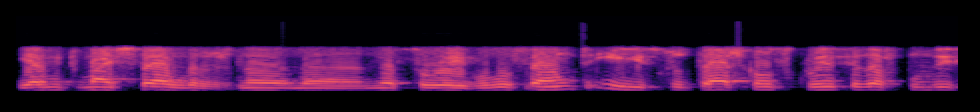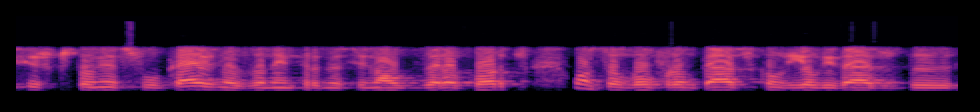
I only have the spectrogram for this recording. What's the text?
e eram muito mais céleres na, na, na sua evolução e isso traz consequências aos polícias que estão nesses locais, na zona internacional dos aeroportos, onde são confrontados com realidades de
